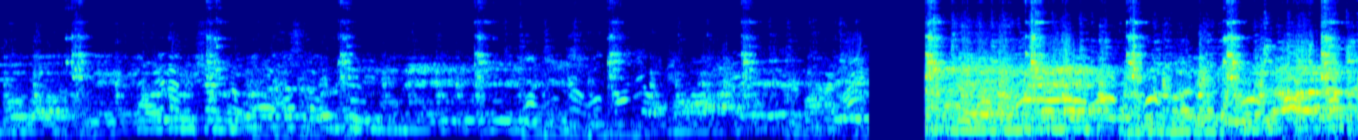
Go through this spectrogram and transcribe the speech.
গোলাপে মারু সুন্দর সদিনে মারে গোলাপে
